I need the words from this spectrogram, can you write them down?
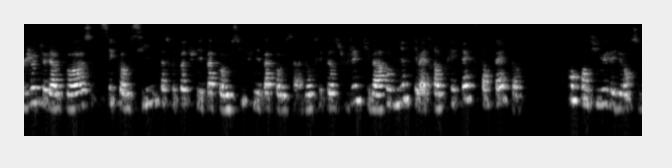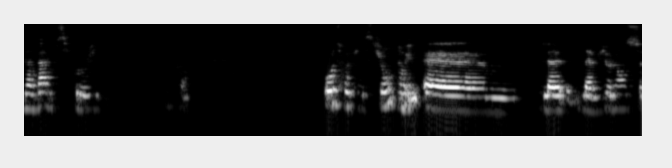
je te l'impose, c'est comme si, parce que toi tu n'es pas comme si, tu n'es pas comme ça. Donc c'est un sujet qui va revenir, qui va être un prétexte en fait pour continuer les violences verbales ou psychologiques. D'accord. Autre question. Oui. Euh, la, la, violence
